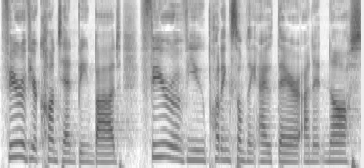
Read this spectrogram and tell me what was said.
fear of your content being bad, fear of you putting something out there and it not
